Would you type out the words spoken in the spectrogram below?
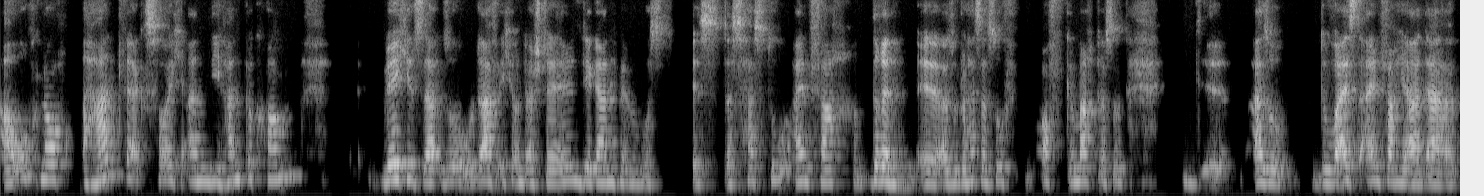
auch noch Handwerkszeug an die Hand bekommen, welches, so darf ich unterstellen, dir gar nicht mehr bewusst ist. Das hast du einfach drin. Äh, also du hast das so oft gemacht, dass du, äh, also du weißt einfach, ja, da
